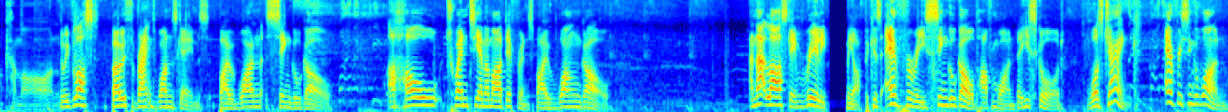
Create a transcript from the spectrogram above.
Oh, come on. So we've lost both ranked ones games by one single goal. A whole 20 MMR difference by one goal. And that last game really pissed me off because every single goal, apart from one, that he scored was jank. Every single one.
